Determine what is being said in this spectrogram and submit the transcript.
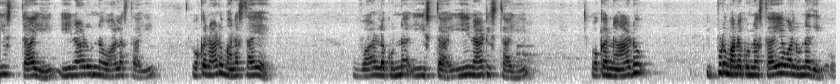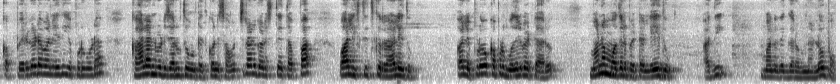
ఈ స్థాయి ఈనాడున్న వాళ్ళ స్థాయి ఒకనాడు మన స్థాయే. వాళ్ళకున్న ఈ స్థాయి ఈనాటి స్థాయి ఒకనాడు ఇప్పుడు మనకున్న స్థాయి వాళ్ళు ఉన్నది ఒక పెరగడం అనేది ఎప్పుడు కూడా కాలాన్ని బట్టి జరుగుతూ ఉంటుంది. కొన్ని సంవత్సరాలు గడిస్తే తప్ప వాళ్ళ ఈ స్థితికి రాలేదు. వాళ్ళు ఎప్పుడో ఒకప్పుడు మొదలుపెట్టారు. మనం మొదలు పెట్టలేదు అది మన దగ్గర ఉన్న లోపం.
